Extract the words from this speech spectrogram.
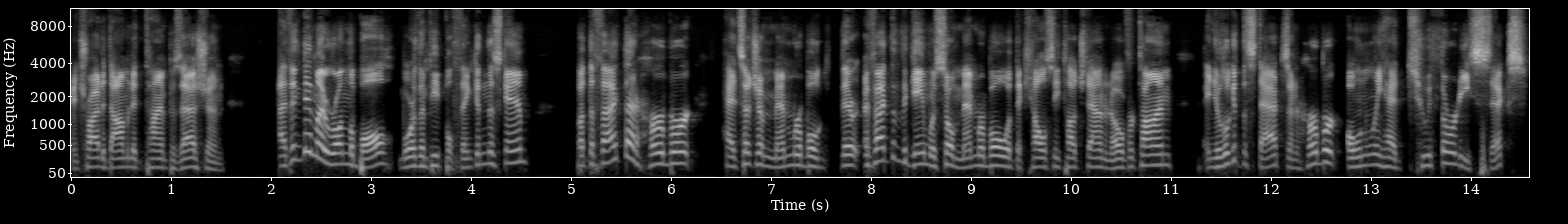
and try to dominate time possession. I think they might run the ball more than people think in this game. But the fact that Herbert had such a memorable, the fact that the game was so memorable with the Kelce touchdown in overtime, and you look at the stats, and Herbert only had 236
